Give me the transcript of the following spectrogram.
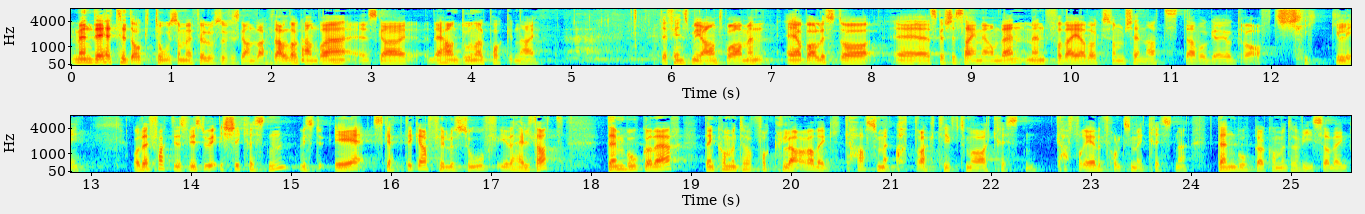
men det er til dere to som er filosofisk anlagt. Alle dere andre skal Jeg har en Donald Pocket Nei. Det fins mye annet bra. men Jeg har bare lyst til å, eh, skal ikke si mer om den, men for de av dere som kjenner at det var gøy å grave skikkelig Og det er faktisk, Hvis du er ikke kristen, hvis du er skeptiker, filosof i det hele tatt, den boka der, den kommer til å forklare deg hva som er attraktivt med å være kristen. Hvorfor er det folk som er kristne? Den boka kommer til å vise deg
